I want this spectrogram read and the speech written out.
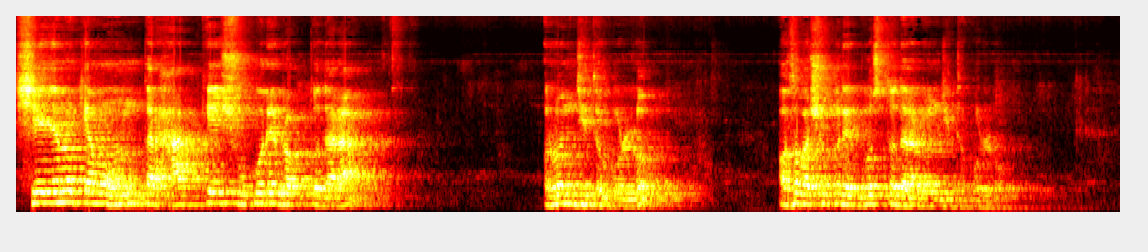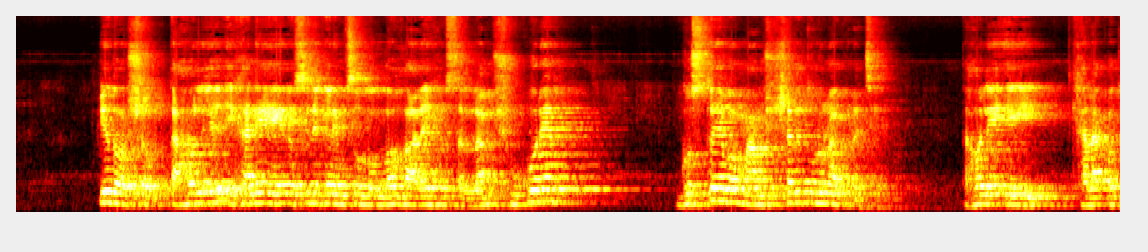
সে যেন কেমন তার হাতকে শুকরের রক্ত দ্বারা রঞ্জিত করল, অথবা শুকরের গোস্ত দ্বারা রঞ্জিত করল। প্রিয় দর্শক, তাহলে এখানে রসুল করিম সাল্লাহ আলহিহাল্লাম শুকরের গোস্ত এবং মাংসের সাথে তুলনা করেছে তাহলে এই খেলা কত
